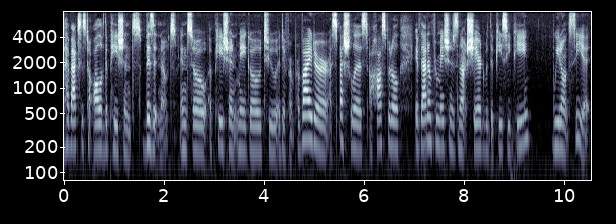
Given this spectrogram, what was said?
have access to all of the patient's visit notes. And so a patient may go to a different provider, a specialist, a hospital. If that information is not shared with the PCP, we don't see it.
